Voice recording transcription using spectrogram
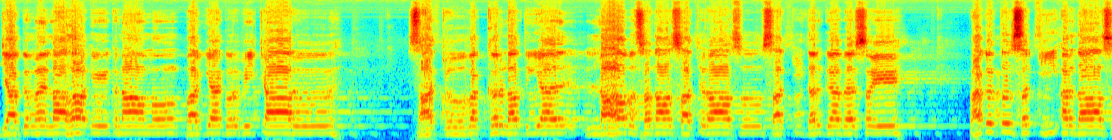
ਜਗ ਮੈਂ ਲਾਹਾ ਏਕ ਨਾਮ ਪਾਈਆ ਗੁਰ ਵਿਚਾਰ। ਸਾਚੋ ਵਖਰ ਲਾਦੀਐ, ਲਾਭ ਸਦਾ ਸਚ ਰਾਸ। ਸਾਚੀ ਦਰਗਹਿ ਵੈਸੇ, ਭਗਤ ਸੱਚੀ ਅਰਦਾਸ।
